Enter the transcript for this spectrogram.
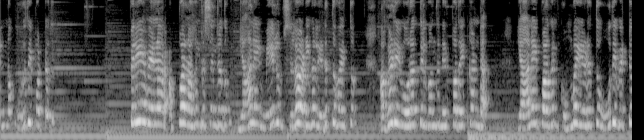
எண்ணம் உறுதிப்பட்டது. பெரிய வேளார் அப்பால் அகன்று சென்றதும் யானை மேலும் சில அடிகள் எடுத்து வைத்து அகழி ஓரத்தில் வந்து நிற்பதை கண்டார். யானை பாகன் கொம்பை எடுத்து ஊதிவிட்டு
